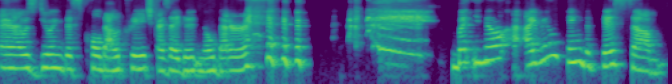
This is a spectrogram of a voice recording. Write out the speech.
and I was doing this cold outreach because I didn't know better. but you know, I really think that this um,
